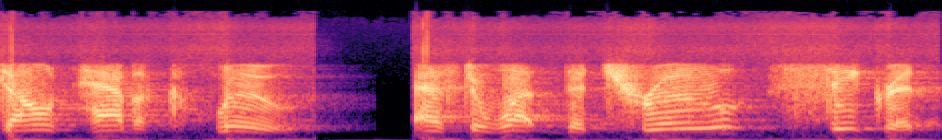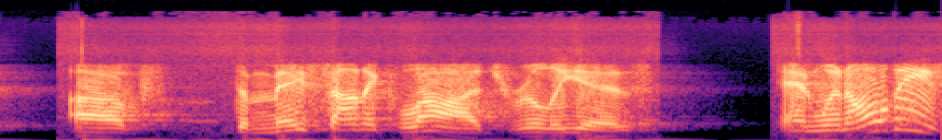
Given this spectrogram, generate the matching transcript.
don't have a clue as to what the true secret of the Masonic Lodge really is. And when all these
